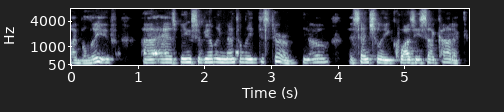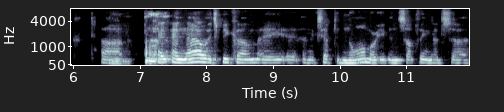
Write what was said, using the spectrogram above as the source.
I believe, uh, as being severely mentally disturbed. You know, essentially quasi-psychotic. Mm. And, and, now it's become a, an accepted norm or even something that's uh,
